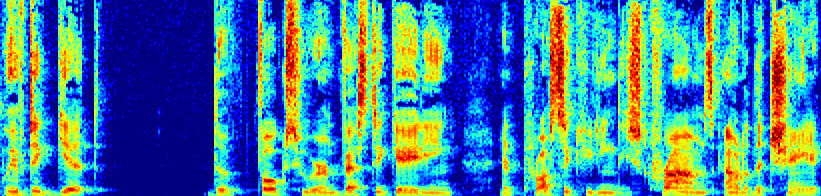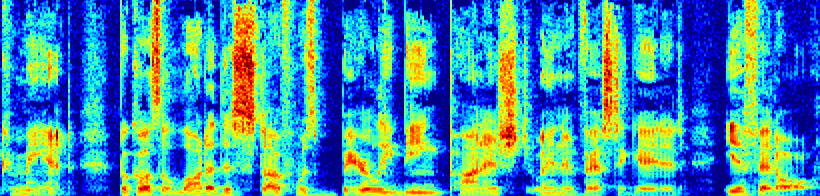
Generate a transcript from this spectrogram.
we have to get the folks who are investigating and prosecuting these crimes out of the chain of command because a lot of this stuff was barely being punished and investigated, if at all.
